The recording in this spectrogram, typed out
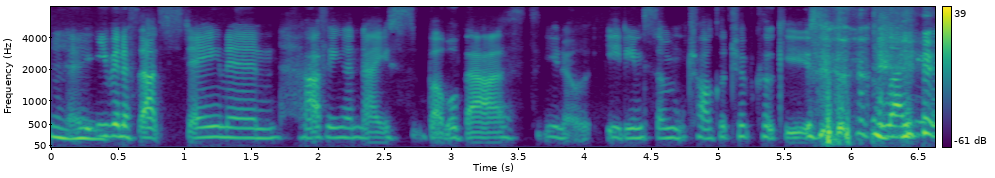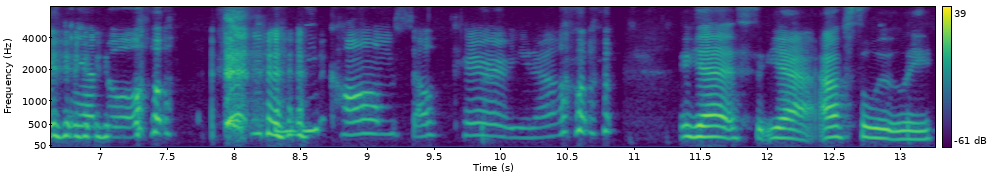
Mm-hmm. Even if that's staying in, having a nice bubble bath, you know, eating some chocolate chip cookies, lighting a candle, calm, self care, you know? yes, yeah, absolutely.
